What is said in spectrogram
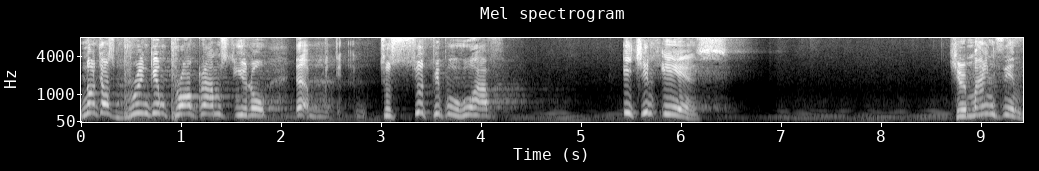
Not just bringing programs, you know, uh, to suit people who have itching ears. He reminds him,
